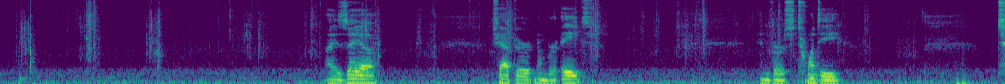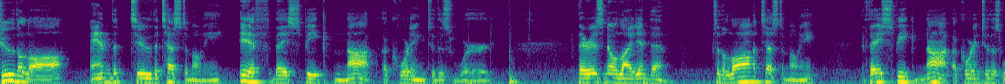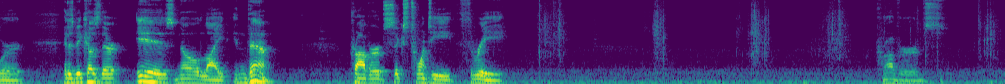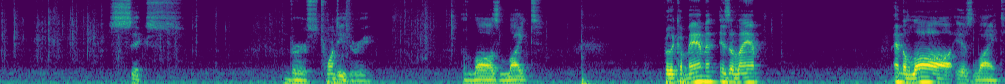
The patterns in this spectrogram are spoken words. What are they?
Isaiah chapter number 8 in verse 20 to the law and the, to the testimony, if they speak not according to this word, there is no light in them. To the law and the testimony, if they speak not according to this word, it is because there is no light in them. Proverbs 6:23 Proverbs 6, verse 23. The law's light. For the commandment is a lamp, and the law is light,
